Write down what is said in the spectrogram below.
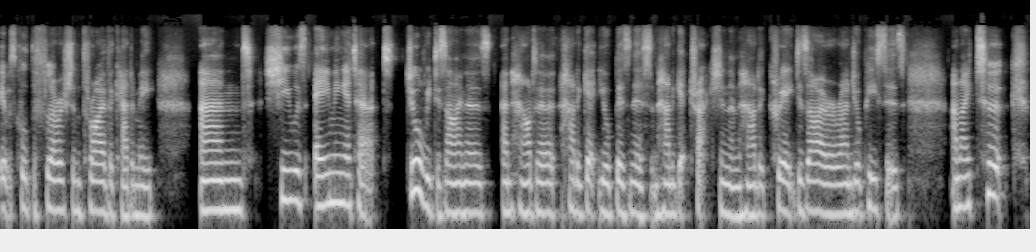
it was called the Flourish and Thrive Academy. And she was aiming it at jewelry designers and how to how to get your business and how to get traction and how to create desire around your pieces. And I took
